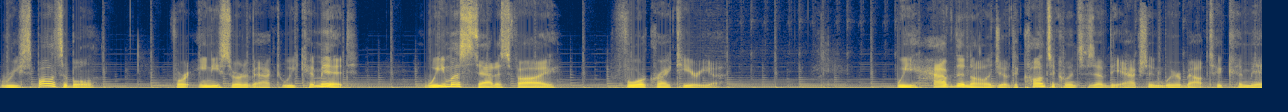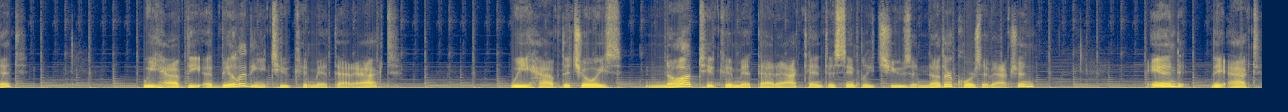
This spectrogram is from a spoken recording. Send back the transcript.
responsible for any sort of act we commit, we must satisfy four criteria. We have the knowledge of the consequences of the action we're about to commit. We have the ability to commit that act. We have the choice not to commit that act and to simply choose another course of action. And the act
